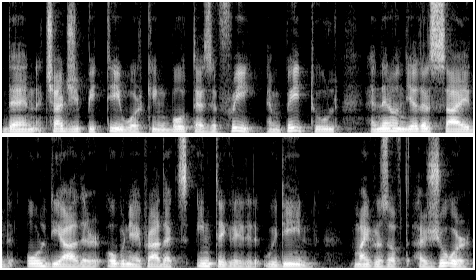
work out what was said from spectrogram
then ChatGPT working both as a free and paid tool, and then on the other side, all the other OpenAI products integrated within Microsoft Azure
